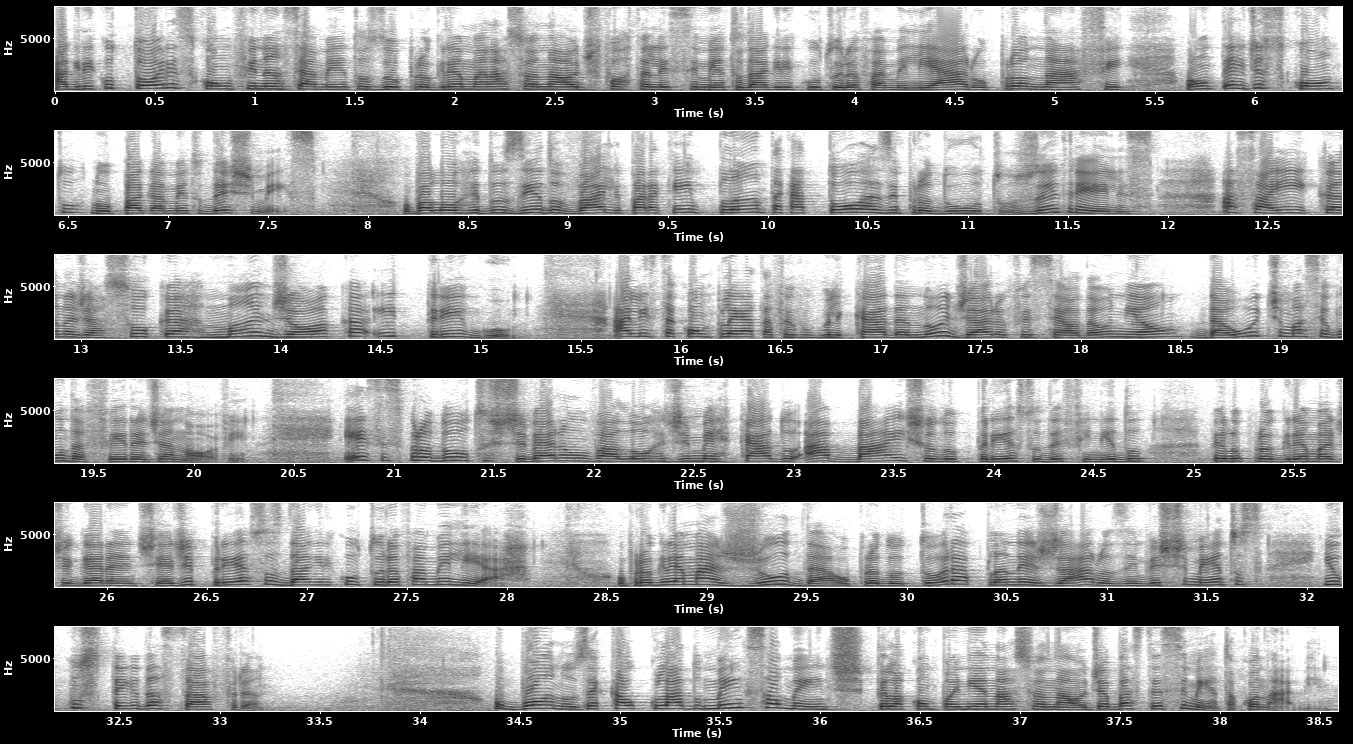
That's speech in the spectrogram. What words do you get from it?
Agricultores com financiamentos do Programa Nacional de Fortalecimento da Agricultura Familiar, o PRONAF, vão ter desconto no pagamento deste mês. O valor reduzido vale para quem planta 14 produtos, entre eles açaí, cana-de-açúcar, mandioca e trigo. A lista completa foi publicada no Diário Oficial da União da última segunda-feira, dia 9. Esses produtos tiveram o valor de mercado abaixo do preço definido pelo Programa de Garantia de Preços da Agricultura Familiar. O programa ajuda o produtor produtor a planejar os investimentos e o custeio da safra. O bônus é calculado mensalmente pela Companhia Nacional de Abastecimento, a Conab.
